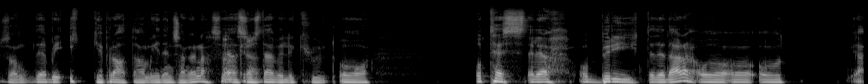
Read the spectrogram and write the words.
sånn, Det blir ikke prata om i den sjangeren. Da. Så jeg syns det er veldig kult å, å teste, eller å bryte det der. Da, og, og, og jeg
